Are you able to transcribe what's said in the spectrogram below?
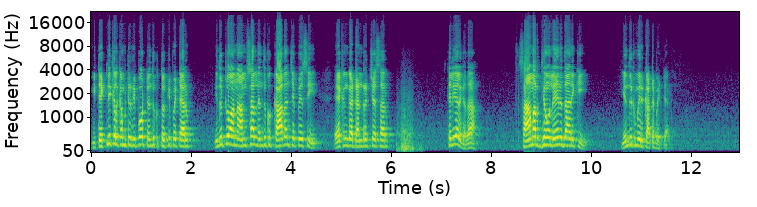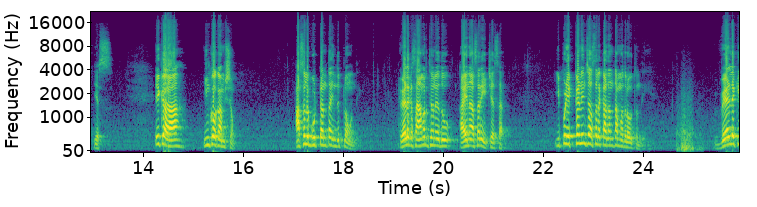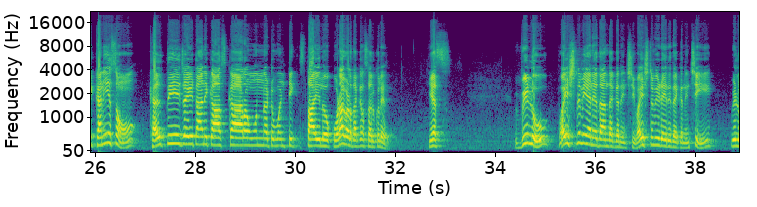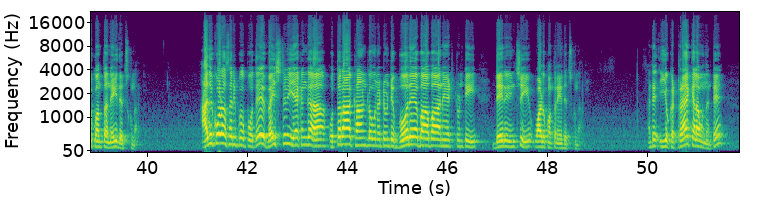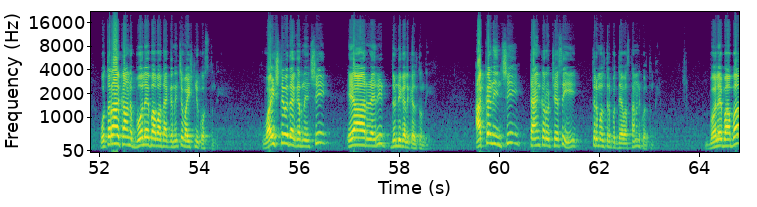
ఈ టెక్నికల్ కమిటీ రిపోర్ట్ ఎందుకు తొక్కిపెట్టారు? ఇందుట్లో అన్న అంశాలను ఎందుకు కాదని చెప్పేసి ఏకంగా టెండర్ ఇచ్చేశారు. తెలియాలి కదా. సామర్థ్యం లేని దానికి ఎందుకు మీరు కట్టబెట్టారు? ఎస్ ఇక ఇంకొక అంశం. అసలు గుట్టంతా ఇందుట్లో ఉంది. వీళ్ళకి సామర్థ్యం లేదు అయినా సరే ఇచ్చేశారు. ఇప్పుడు ఇక్కడి నుంచి అసలు కథంతా మొదలవుతుంది. వీళ్ళకి కనీసం కల్తీ చేయటానికి ఆస్కారం ఉన్నటువంటి స్థాయిలో కూడా వీళ్ళ దగ్గర సరుకు లేదు ఎస్ వీళ్ళు వైష్ణవి అనే దాని దగ్గర నుంచి వైష్ణవి డైరీ దగ్గర నుంచి వీళ్ళు కొంత నెయ్యి తెచ్చుకున్నారు. అది కూడా సరిపోకపోతే వైష్ణవి ఏకంగా ఉత్తరాఖండ్లో ఉన్నటువంటి బోలే బాబా అనేటువంటి డైరీ నుంచి వాళ్ళు కొంత నెయ్యి తెచ్చుకున్నారు. అంటే ఈ యొక్క ట్రాక్ ఎలా ఉందంటే ఉత్తరాఖండ్ బోలేబాబా దగ్గర నుంచి వైష్ణవికి వస్తుంది. వైష్ణవి దగ్గర నుంచి ఏఆర్ డైరీ దుండిగల్కి వెళ్తుంది. అక్కడి నుంచి ట్యాంకర్ వచ్చేసి తిరుమల తిరుపతి దేవస్థానానికి వెళ్తుంది. బోలేబాబా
